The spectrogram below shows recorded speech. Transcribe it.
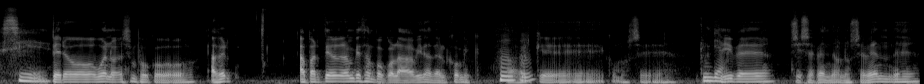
Sí. Pero bueno, es un poco... A ver, a partir de ahora empieza un poco la vida del cómic. A ver qué, cómo se recibe, si se vende o no se vende.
